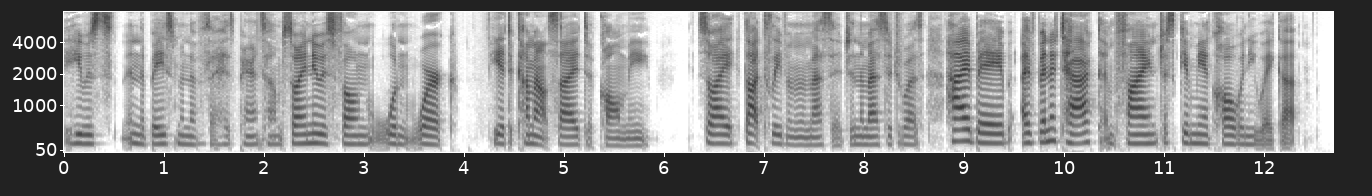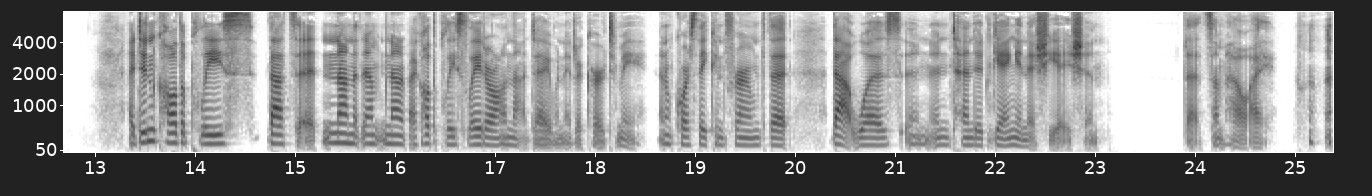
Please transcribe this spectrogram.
He was in the basement of the, his parents' home, so I knew his phone wouldn't work. He had to come outside to call me. So I thought to leave him a message, and the message was Hi, babe, I've been attacked. I'm fine. Just give me a call when you wake up. I didn't call the police. That's it. None of them, none of, I called the police later on that day when it occurred to me. And of course, they confirmed that that was an intended gang initiation, that somehow I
